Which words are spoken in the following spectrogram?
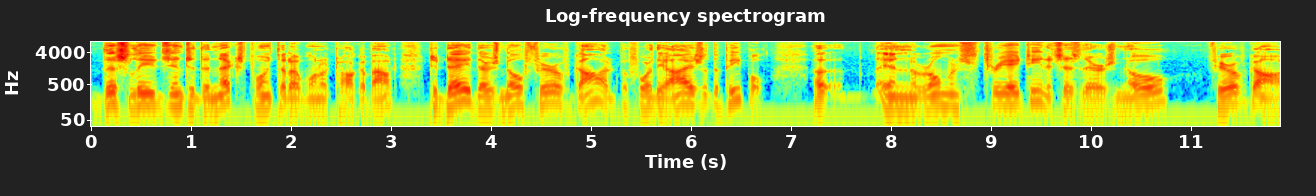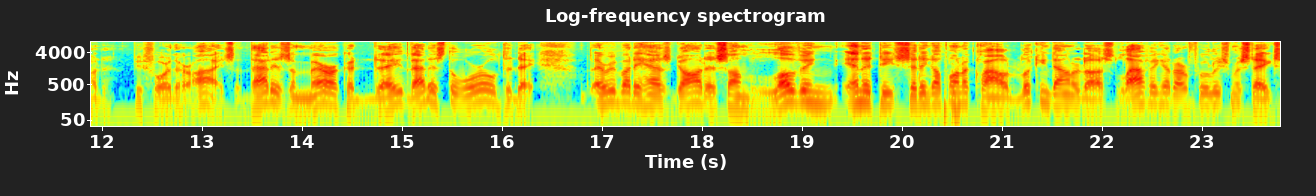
This leads into the next point that I want to talk about. Today, there's no fear of God before the eyes of the people. Uh, in Romans 3:18, it says, "There's no fear of God before their eyes. That is America today. That is the world today. Everybody has God as some loving entity sitting up on a cloud, looking down at us, laughing at our foolish mistakes,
